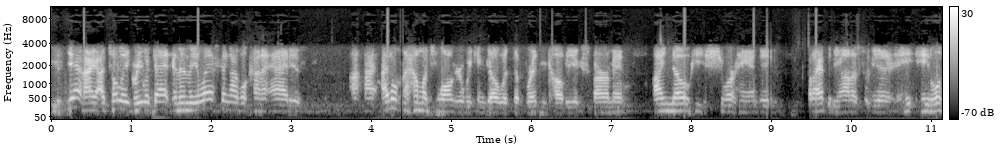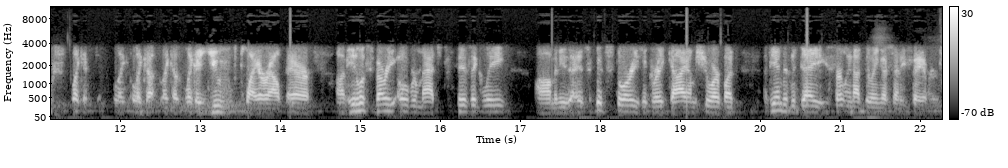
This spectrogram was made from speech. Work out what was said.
Yeah, and I, I totally agree with that. And then the last thing I will kind of add is I, I don't know how much longer we can go with the Britton Covey experiment. I know he's sure-handed, but I have to be honest with you. He, he looks like a like like a like a like a youth player out there. Um, he looks very overmatched physically, um, and he's it's a good story. He's a great guy, I'm sure, but at the end of the day, he's certainly not doing us any favors.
